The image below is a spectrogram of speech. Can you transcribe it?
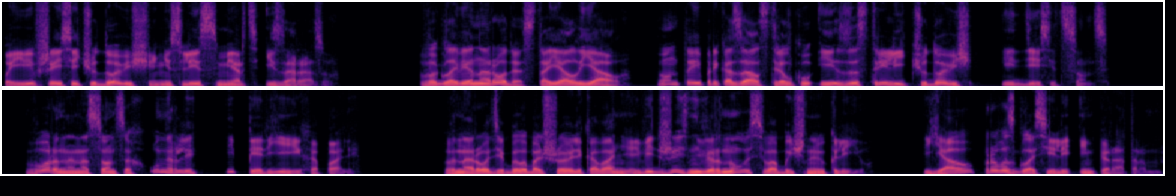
Появившиеся чудовища несли смерть и заразу. Во главе народа стоял Яо. Он-то и приказал стрелку И застрелить чудовищ и десять солнц. Вороны на солнцах умерли, и перья их опали. В народе было большое ликование, ведь жизнь вернулась в обычную колею. Яо провозгласили императором.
